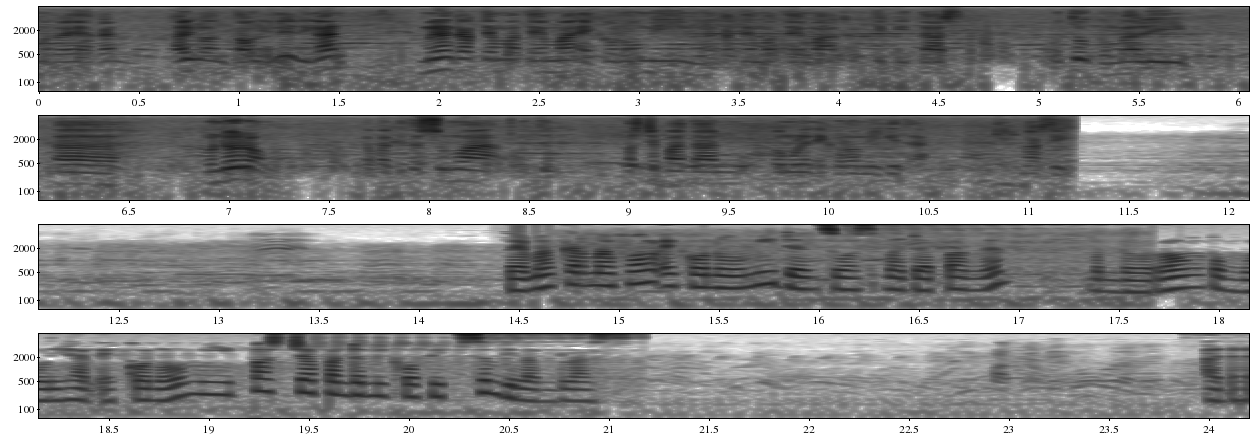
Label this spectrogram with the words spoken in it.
memeriahkan hari ulang tahun ini dengan mengangkat tema-tema ekonomi, mengangkat tema-tema aktivitas untuk kembali uh, mendorong kepada kita semua untuk percepatan pemulihan ekonomi kita. Kasih. Tema Karnaval Ekonomi dan Swasembada Pangan mendorong pemulihan ekonomi pasca pandemi COVID-19. Ada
